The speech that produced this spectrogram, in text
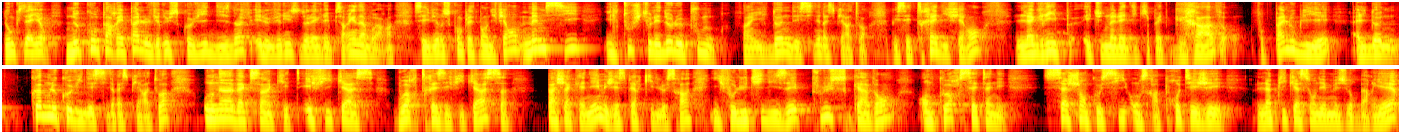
Donc d'ailleurs, ne comparez pas le virus Covid-19 et le virus de la grippe. Ça n'a rien à voir. Hein. C'est des virus complètement différents, même si ils touchent tous les deux le poumon. Enfin, ils donnent des signes respiratoires. Mais c'est très différent. La grippe est une maladie qui peut être grave. Faut pas l'oublier. Elle donne comme le Covid des signes respiratoires. On a un vaccin qui est efficace, voire très efficace. Pas chaque année, mais j'espère qu'il le sera. Il faut l'utiliser plus qu'avant, encore cette année. Sachant qu'aussi, on sera protégé. L'application des mesures barrières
